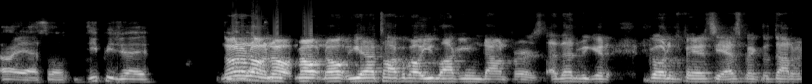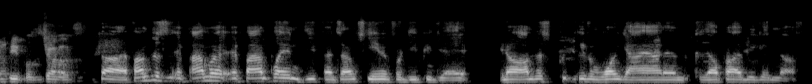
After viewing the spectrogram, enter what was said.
All right, yeah. So DPJ. No, no, no, no, no, no. You gotta talk about you locking him down first, and then we could go to the fantasy aspect of Donovan Peoples Jones. Uh, if I'm just if I'm a, if I'm playing defense, I'm scheming for DPJ. You know, I'm just leaving one guy on him because that'll probably be good enough.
